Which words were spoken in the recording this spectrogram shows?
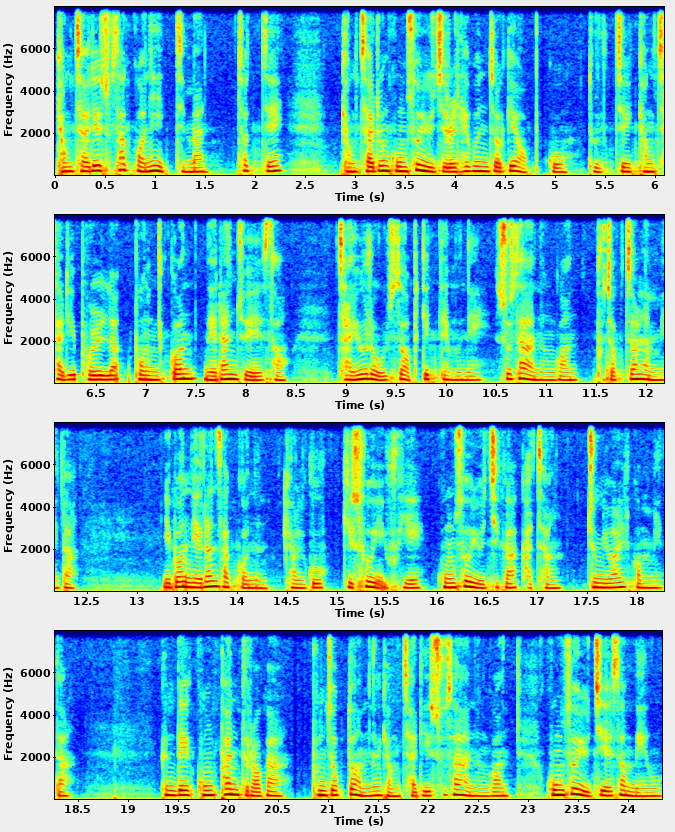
경찰의 수사권이 있지만 첫째, 경찰은 공소 유지를 해본 적이 없고 둘째, 경찰이 본건 내란죄에서 자유로울 수 없기 때문에 수사하는 건 부적절합니다. 이번 내란 사건은 결국 기소 이후에 공소 유지가 가장 중요할 겁니다. 근데 공판 들어가 본 적도 없는 경찰이 수사하는 건 공소 유지에서 매우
